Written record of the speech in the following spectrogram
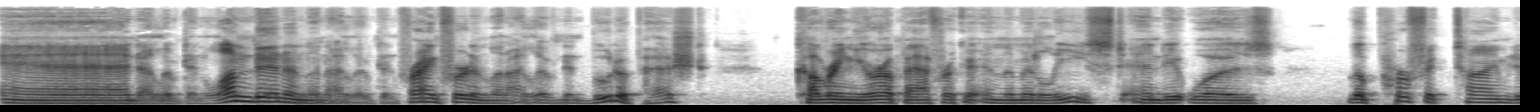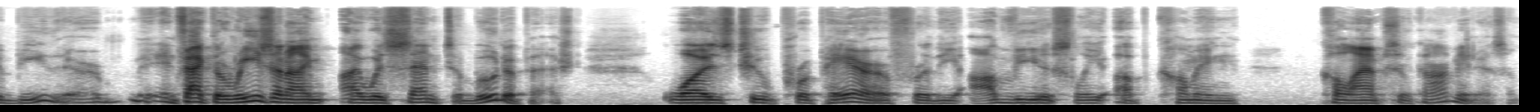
And I lived in London, and then I lived in Frankfurt, and then I lived in Budapest, covering Europe, Africa, and the Middle East. And it was the perfect time to be there. In fact, the reason I I was sent to Budapest was to prepare for the obviously upcoming collapse of communism.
